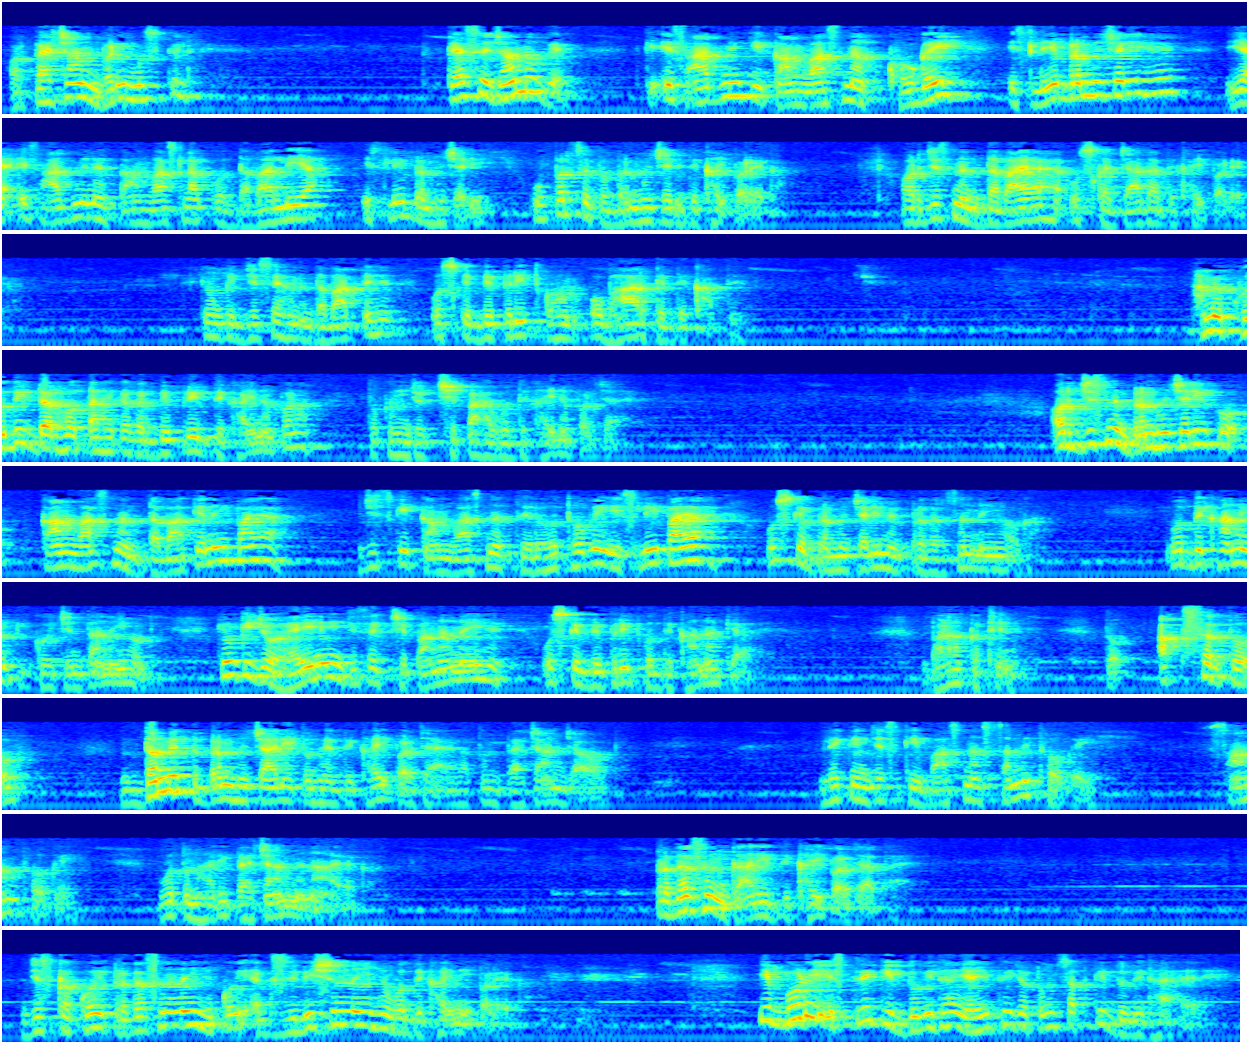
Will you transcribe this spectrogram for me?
और पहचान बड़ी मुश्किल है। कैसे जानोगे कि इस आदमी की काम वासना खो गई, इसलिए ब्रह्मचरी है, या इस आदमी ने काम वासना को दबा लिया, इसलिए ब्रह्मचरी ऊपर से तो ब्रह्मचरी दिखाई पड़ेगा। और जिसने दबाया है, उसका ज़्यादा दिखाई पड़ेगा। क्योंकि जिसे हम दबाते हैं, उसके विपरीत को हम उभार के दिखाते हैं। हमें खुद ही डर होता है कि अगर विपरीत दिखाई ना पड़ा तो कहीं जो छिपा है वो दिखाई ना पड़ जाए। और जिसने ब्रह्मचर्य को काम वासना दबा के नहीं पाया, जिसकी काम वासना तिरोहित हो गई इसलिए पाया है, उसके ब्रह्मचर्य में प्रदर्शन नहीं होगा। वो दिखाने की कोई चिंता नहीं होगी, क्योंकि जो है ही नहीं, जिसे छिपाना नहीं है, उसके विपरीत को दिखाना क्या है? बड़ा कठिन है। तो अक्सर तो दमित ब्रह्मचारी तुम्हें दिखाई पड़ जाएगा, तुम पहचान जाओगे। लेकिन जिसकी वासना समित हो गई, शांत हो गई, वो तुम्हारी पहचान में ना आएगा। प्रदर्शनकारी दिखाई पड़ जाता है। जिसका कोई प्रदर्शन नहीं है, कोई एग्जीबिशन नहीं है, वो दिखाई नहीं पड़ेगा। ये बूढ़ी स्त्री की दुविधा यही थी जो तुम सबकी दुविधा है।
